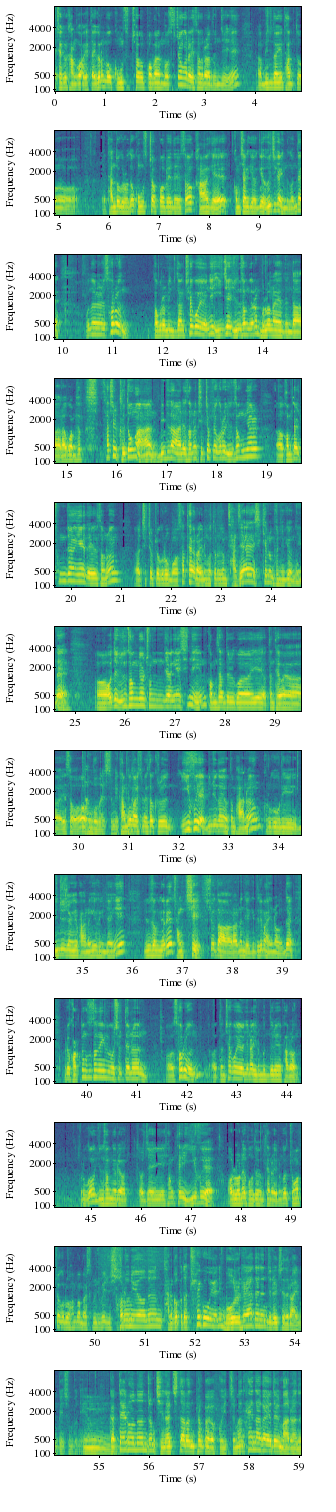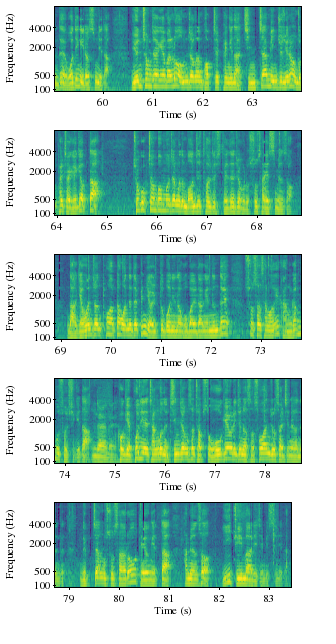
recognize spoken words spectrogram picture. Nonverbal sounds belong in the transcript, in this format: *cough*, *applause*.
대책을 강구하겠다. 이거는 뭐 공수처 법안 뭐 수정을 해서라든지 어, 민주당의 단도 단독으로도 공수처법에 대해서 강하게 검찰 개혁에 의지가 있는 건데 오늘 서른 더불어민주당 최고위원이 이제 윤석열은 물러나야 된다라고 하면서 사실 그동안 민주당 안에서는 직접적으로 윤석열 어, 검찰총장에 대해서는 어, 직접적으로 뭐 사퇴하라 이런 것들을 좀 자제시키는 분위기였는데 예. 어, 어제 윤석열 총장의 신임 검사들과의 어떤 대화에서 당부 말씀이 그때 말씀에서 그런 이후에 민주당의 어떤 반응 그리고 우리 민주정의 반응이 굉장히 윤석열의 정치 쇼다라는 얘기들이 많이 나오는데 우리 곽동수 선생님이 보실 때는 어, 서른 어떤 최고위원이나 이런 분들의 발언 그리고 윤석열의 어, 어제의 형태 이후에 언론의 보도 형태나 이런 거 종합적으로 한번 말씀을 좀 해주시죠. 서른 의원은 다른 것보다 최고위원이 뭘 해야 되는지를 제대로 알고 계신 분이에요. 음. 그러니까 때로는 좀 지나치다라는 평가를 갖고 있지만 해나가야 될 말을 하는데 워딩이 이렇습니다. 윤 총장의말로 엄정한 법 집행이나 진짜 민주주의를 언급할 자격이 없다. 조국 전 법무장관은 먼지 털듯이 대대적으로 수사했으면서 나경원 전 통합당 원내대표는 12번이나 고발당했는데 수사 상황이 감감무소식이다. 네네. 거기에 본인의 장모는 진정서 접수 5개월이 지나서 소환 조사를 진행하는 등 늑장 수사로 대응했다 하면서 이 뒷말이 재밌습니다.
